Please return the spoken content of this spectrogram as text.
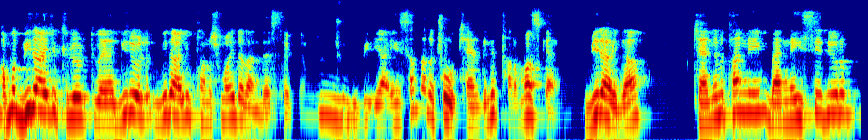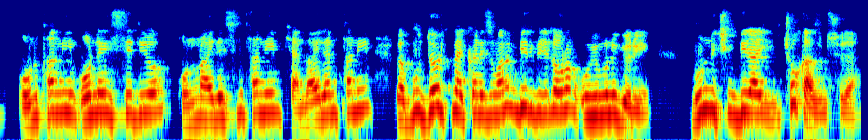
Ama bir aylık flört veya bir, bir aylık tanışmayı da ben desteklemiyorum. Hmm. Çünkü bir, ya insanlar da çoğu kendini tanımazken bir ayda kendimi tanıyayım, ben ne hissediyorum, onu tanıyayım, o ne hissediyor, onun ailesini tanıyayım, kendi ailemi tanıyayım ve bu dört mekanizmanın birbiriyle olan uyumunu göreyim. Bunun için bir ay çok az bir süre.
